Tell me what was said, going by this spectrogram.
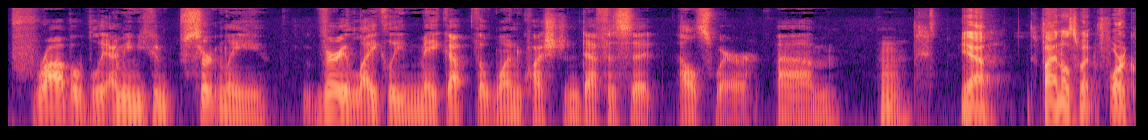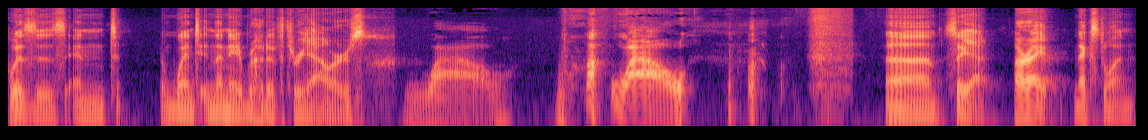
probably, I mean, you can certainly very likely make up the one question deficit elsewhere. Um, hmm. Yeah, finals went four quizzes and went in the neighborhood of three hours. Wow, wow. um, so yeah, all right. Next one.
